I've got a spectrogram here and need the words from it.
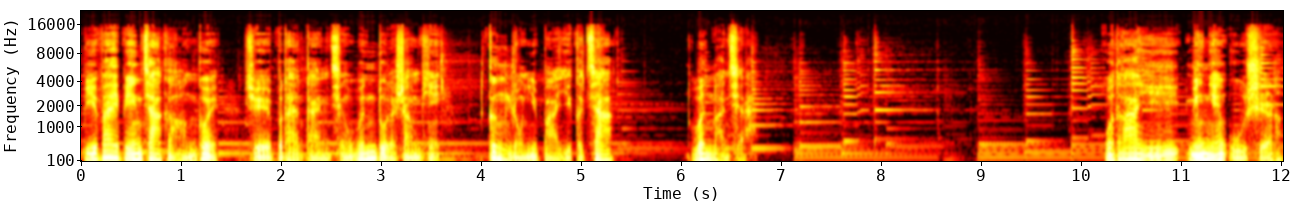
比外边价格昂贵却不带感情温度的商品，更容易把一个家温暖起来。我的阿姨明年五十了，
